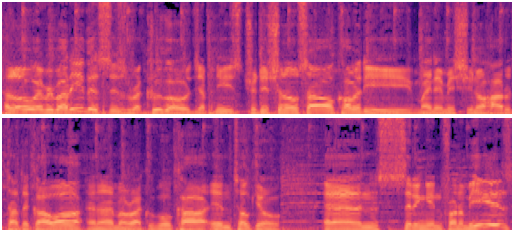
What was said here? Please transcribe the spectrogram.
Hello, everybody. This is Rakugo, Japanese traditional style comedy. My name is Shinoharu Tatekawa, and I'm a Rakugo ka in Tokyo. And sitting in front of me is.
